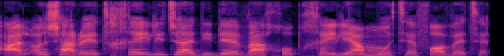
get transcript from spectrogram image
الان شرایط خیلی جدیده و خب خیلی هم متفاوته.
